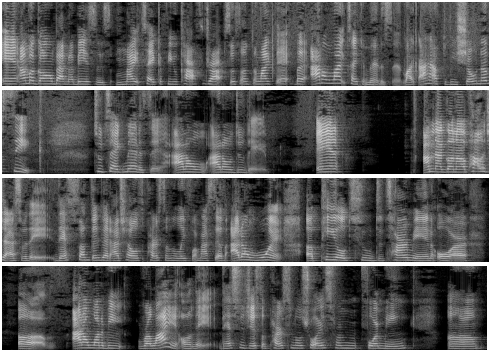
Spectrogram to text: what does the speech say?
and I'm gonna go on about my business. Might take a few cough drops or something like that, but I don't like taking medicine. Like I have to be show enough sick to take medicine. I don't I don't do that. And I'm not gonna apologize for that. That's something that I chose personally for myself. I don't want a pill to determine or um I don't want to be reliant on that. That's just a personal choice from for me. Um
